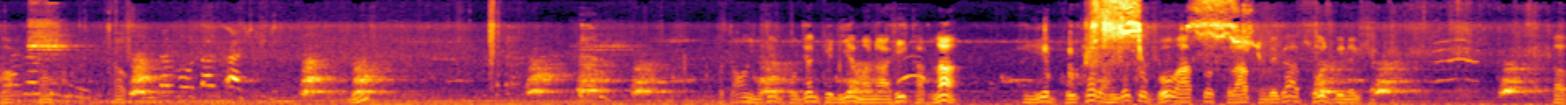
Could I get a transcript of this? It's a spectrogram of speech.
खाओ खाओ खाओ अंदर बोतल का हम्म? बताओ इनके भोजन के लिए मनाही करना। ये भूखे रहेंगे तो वो आपको श्राप मिलेगा आप सोच भी नहीं सकते। हाँ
